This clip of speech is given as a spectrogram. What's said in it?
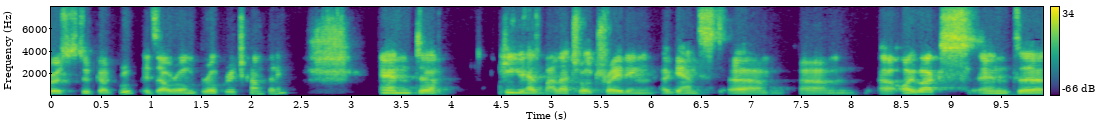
Börse Stuttgart Group. It's our own brokerage company. And uh, here you have bilateral trading against um, um, uh. And uh,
